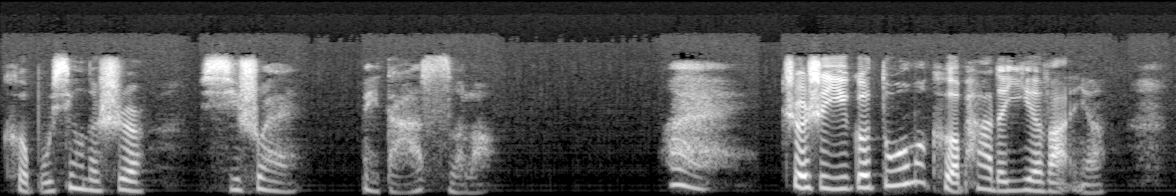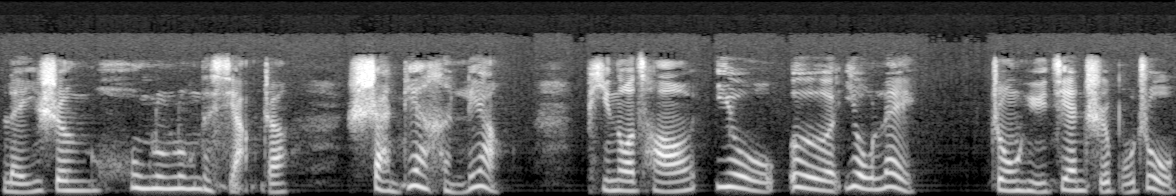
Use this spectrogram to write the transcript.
可不幸的是，蟋蟀被打死了。唉，这是一个多么可怕的夜晚呀！雷声轰隆隆的响着，闪电很亮。匹诺曹又饿又累，终于坚持不住，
